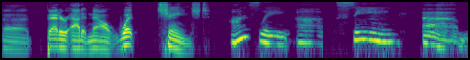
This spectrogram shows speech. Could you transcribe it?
uh, better at it now. What changed? Honestly, uh, seeing um,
